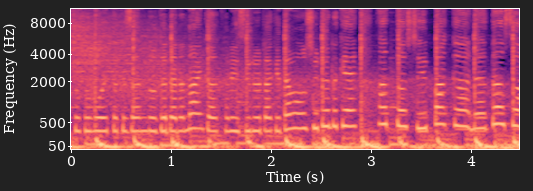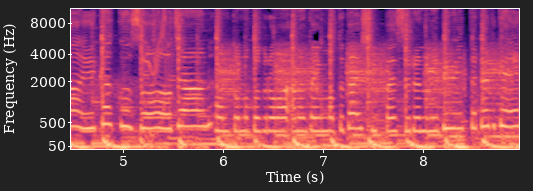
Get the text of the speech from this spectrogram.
と動いたく全部くだらないがかりするだけでも知るだけ。私バカなダサい隠そうじゃん。本当のところはあなたに持ってたい失敗するのにビビってるだけ。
